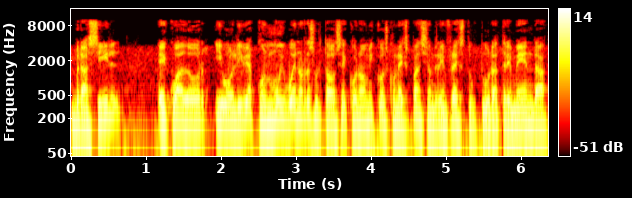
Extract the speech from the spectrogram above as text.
Brasil, Ecuador y Bolivia con muy buenos resultados económicos, con una expansión de la infraestructura tremenda,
